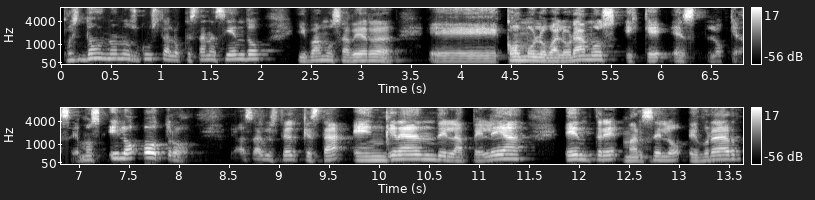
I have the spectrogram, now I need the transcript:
pues no, no nos gusta lo que están haciendo y vamos a ver eh, cómo lo valoramos y qué es lo que hacemos. Y lo otro, ya sabe usted que está en grande la pelea entre Marcelo Ebrard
